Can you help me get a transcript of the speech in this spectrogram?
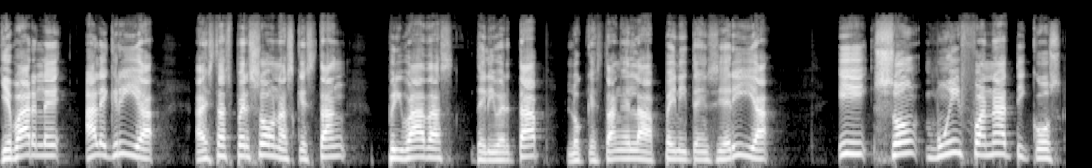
llevarle alegría a estas personas que están privadas de libertad, los que están en la penitenciaría y son muy fanáticos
